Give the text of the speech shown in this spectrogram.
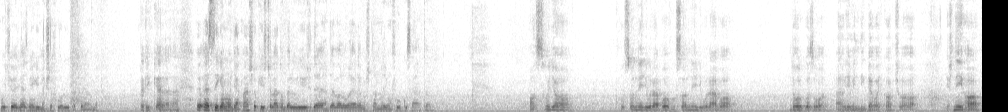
úgyhogy ez még így meg se fordult a fejembe. Pedig kellene. Ezt igen, mondják mások is, családon belül is, de, de valahol erre most nem nagyon fókuszáltam. Az, hogy a 24 órából 24 órába dolgozol, már ugye mindig be vagy kapcsolva, és néha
